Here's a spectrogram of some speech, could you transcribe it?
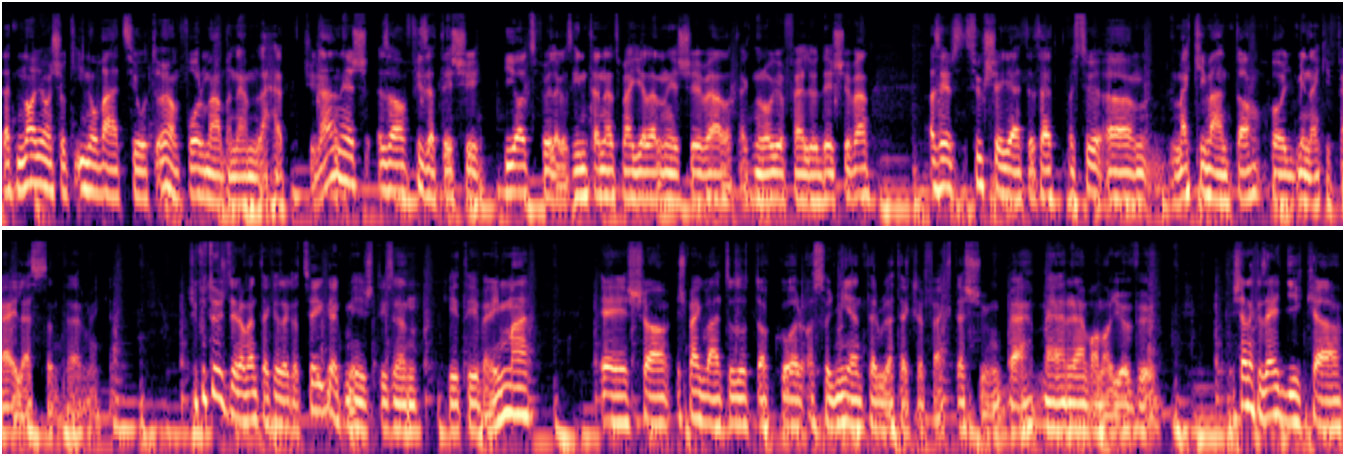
tehát nagyon sok innovációt olyan formában nem lehet csinálni, és ez a fizetési piac, főleg az internet megjelenésével, a technológia fejlődésével, azért szükségeltetett, vagy um, megkívánta, hogy mindenki fejleszten terméket. És akkor tőzsdére mentek ezek a cégek, mi is 12 éve immár, és, és megváltozott akkor az, hogy milyen területekre fektessünk be, merre van a jövő. És ennek az egyik uh,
